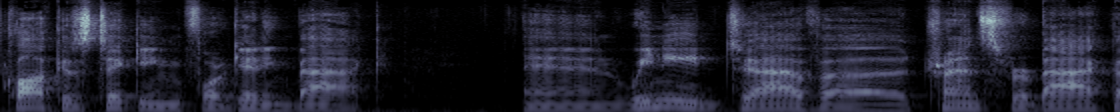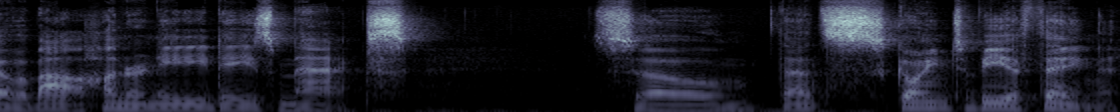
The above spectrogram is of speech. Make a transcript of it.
clock is ticking for getting back. And we need to have a transfer back of about 180 days max. So that's going to be a thing.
